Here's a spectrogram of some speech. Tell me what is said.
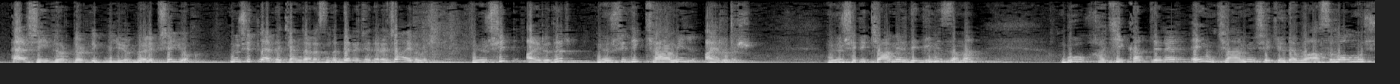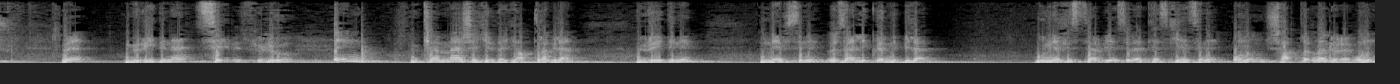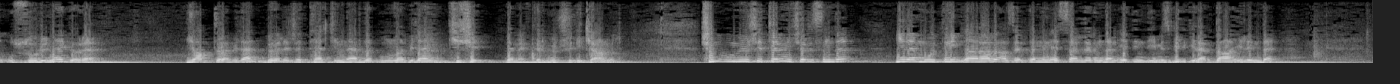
her şeyi dört dörtlük biliyor. Böyle bir şey yok. Mürşitler de kendi arasında derece derece ayrılır. Mürşit ayrıdır, mürşidi kamil ayrıdır. Mürşidi kamil dediğimiz zaman bu hakikatlere en kamil şekilde vasıl olmuş ve müridine seyri sülû en mükemmel şekilde yaptırabilen, müridinin nefsinin özelliklerini bilen, bu nefis terbiyesi ve teskiyesini onun şartlarına göre, onun usulüne göre yaptırabilen, böylece telkinlerde bulunabilen kişi demektir mürşidi kamil. Şimdi bu mürşitlerin içerisinde yine Muhittin İbn Arabi Hazretlerinin eserlerinden edindiğimiz bilgiler dahilinde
